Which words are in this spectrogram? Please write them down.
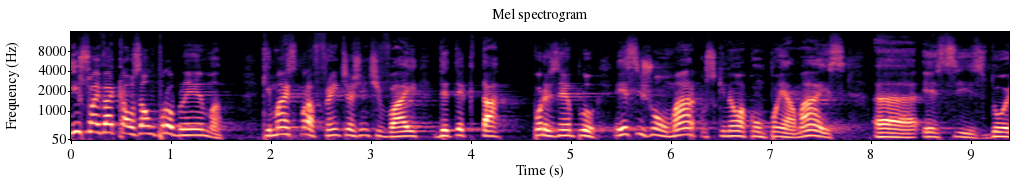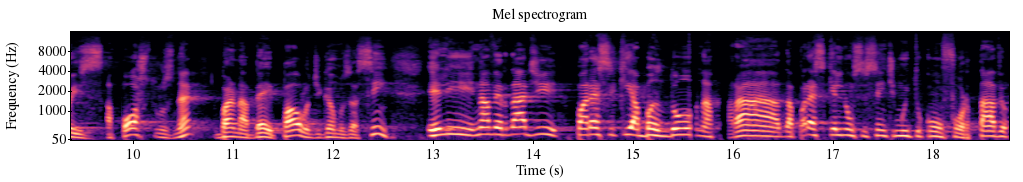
Isso aí vai causar um problema que mais para frente a gente vai detectar. Por exemplo, esse João Marcos, que não acompanha mais uh, esses dois apóstolos, né? Barnabé e Paulo, digamos assim, ele, na verdade, parece que abandona a parada, parece que ele não se sente muito confortável.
